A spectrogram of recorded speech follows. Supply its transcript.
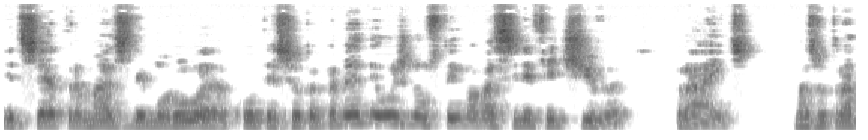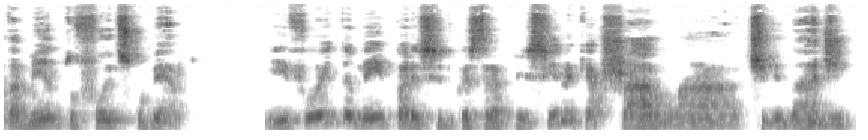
etc., mas demorou a acontecer o tratamento e hoje não se tem uma vacina efetiva para AIDS. Mas o tratamento foi descoberto. E foi também parecido com a streptomicina, que acharam lá a atividade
